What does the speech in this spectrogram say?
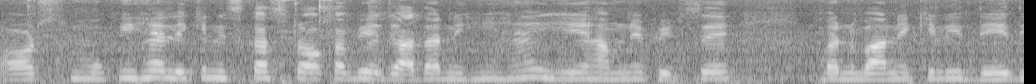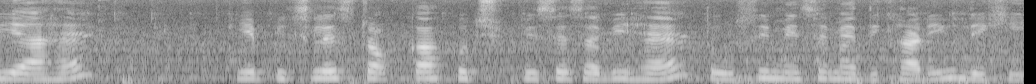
और स्मोकी है, लेकिन इसका स्टॉक अभी ज़्यादा नहीं है। ये हमने फिर से बनवाने के लिए दे दिया है। ये पिछले स्टॉक का कुछ पीसेस अभी है तो उसी में से मैं दिखा रही हूँ। देखिए,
